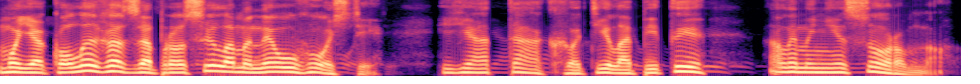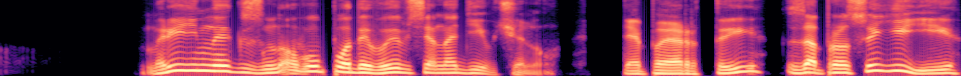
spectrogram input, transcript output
моя колега запросила мене у гості. Я так хотіла піти, але мені соромно. Мрійник знову подивився на дівчину. Тепер ти запроси її,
